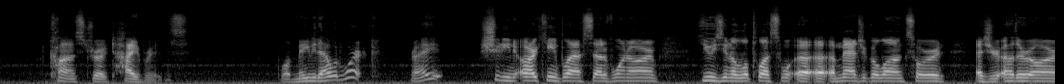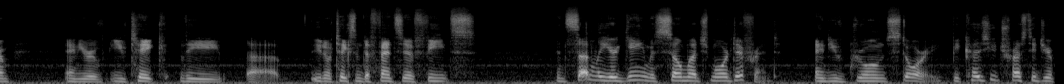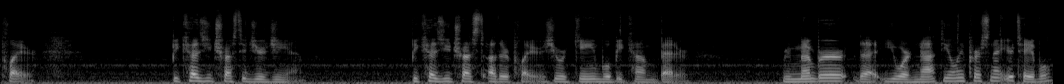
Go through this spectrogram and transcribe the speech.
construct hybrids. Well, maybe that would work, right? Shooting arcane blasts out of one arm, using a plus uh, a magical longsword as your other arm, and you you take the uh, you know take some defensive feats, and suddenly your game is so much more different, and you've grown story because you trusted your player because you trusted your GM, because you trust other players, your game will become better. Remember that you are not the only person at your table.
